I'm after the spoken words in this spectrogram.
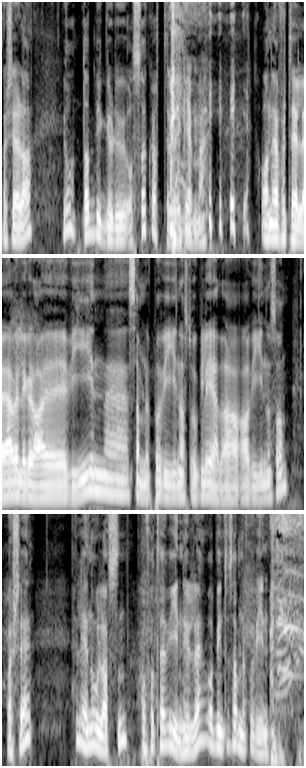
Hva skjer da? Jo, da bygger du også klatrevegg hjemme. Og når jeg forteller jeg er veldig glad i vin, eh, samler på vin, har stor glede av av vin og sånn, hva skjer? Helene Olafsen har fått seg vinhylle og begynt å samle på vin.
